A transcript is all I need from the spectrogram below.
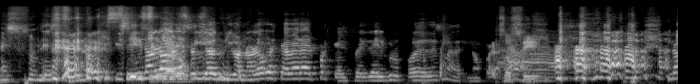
Es un. Y Sí, si no sí, lo claro. yo digo, no lo volteé a ver a él porque él fue del grupo de desmadre, no para Eso nada. sí. No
